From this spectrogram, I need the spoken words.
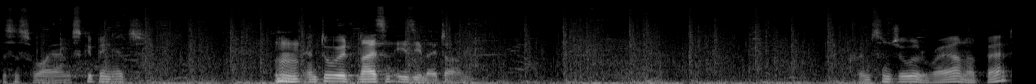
This is why I'm skipping it. Hmm. and do it nice and easy later on. Crimson Jewel, rare, not bad.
